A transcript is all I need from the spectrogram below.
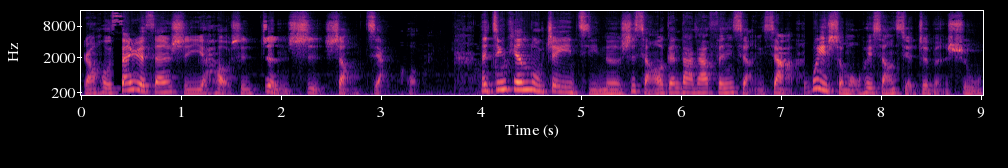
然后三月三十一号是正式上架。那今天录这一集呢，是想要跟大家分享一下为什么我会想写这本书，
